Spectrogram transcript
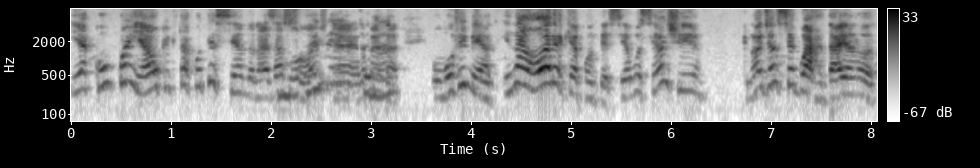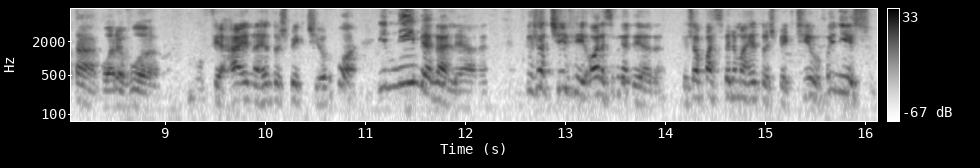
e acompanhar o que está acontecendo nas ações, né? É né? O movimento. E na hora que acontecer, você agir. Porque não adianta você guardar e anotar. Agora eu vou o Ferrari na retrospectiva. Pô, inibe a galera. Eu já tive, olha essa brincadeira, eu já participei de uma retrospectiva, foi nisso.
